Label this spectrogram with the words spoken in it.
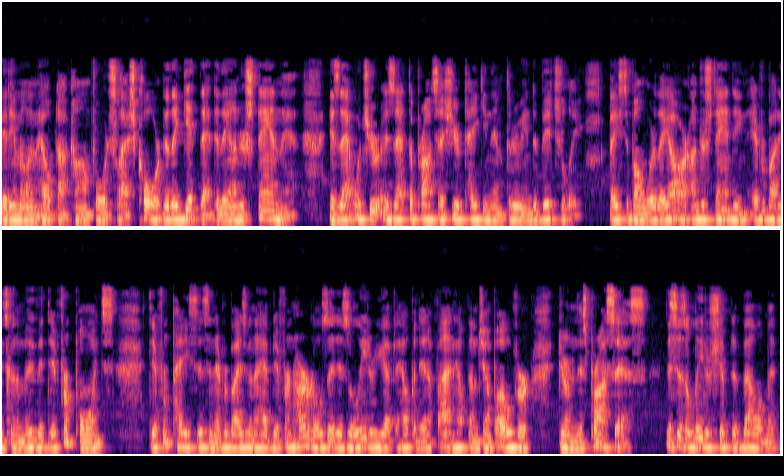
at mlmhelp.com forward slash core. Do they get that? Do they understand that? Is that what you're, is that the process you're taking them through individually based upon where they are? Understanding everybody's going to move at different points, different paces, and everybody's going to have different hurdles that as a leader you have to help identify and help them jump over during this process. This is a leadership development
